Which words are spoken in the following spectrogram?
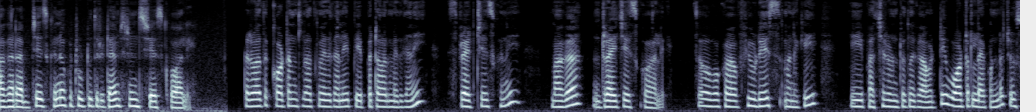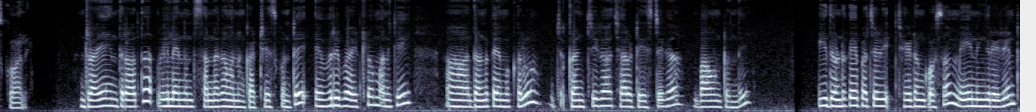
బాగా రబ్ చేసుకుని ఒక two to three times rinse చేసుకోవాలి. తర్వాత కాటన్ క్లాత్ మీద కానీ పేపర్ టవల్ మీద కానీ స్ప్రెడ్ చేసుకుని బాగా డ్రై చేసుకోవాలి. సో ఒక ఫ్యూ డేస్ మనకి ఈ పచ్చడి ఉంటుంది కాబట్టి వాటర్ లేకుండా చూసుకోవాలి. డ్రై అయిన తర్వాత వీలైనంత సన్నగా మనం కట్ చేసుకుంటే ఎవ్రీ బైట్లో మనకి దొండకాయ ముక్కలు క్రంచీగా చాలా టేస్టీగా బాగుంటుంది. ఈ దొండకాయ పచ్చడి చేయడం కోసం మెయిన్ ఇంగ్రీడియంట్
